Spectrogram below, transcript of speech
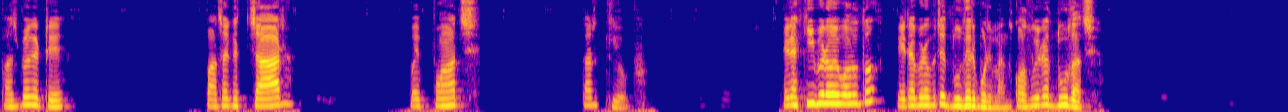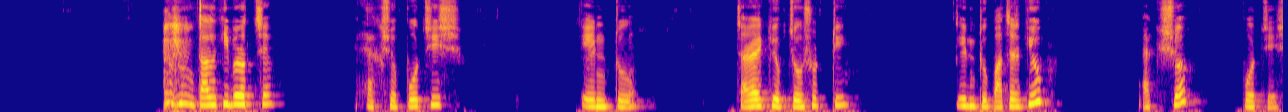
পাঁচ প্যাকেটে পাঁচ একে চার বাই পাঁচ, তার কিউব। এটা কি বেরোবে বলো তো? এটা বেরোবে হচ্ছে দুধের পরিমাণ। কত লিটার দুধ আছে? তাহলে কি বেরোচ্ছে? একশো পঁচিশ ইন্টু চারের কিউব চৌষট্টি ইন্টু পাঁচের কিউব একশো পঁচিশ।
